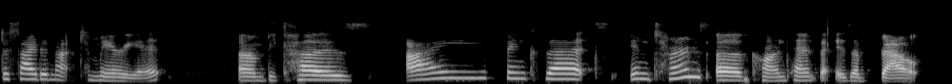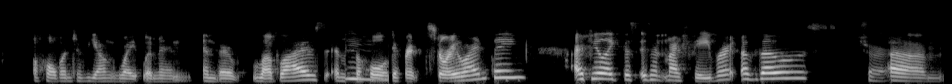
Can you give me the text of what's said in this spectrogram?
decided not to marry it um, because I think that in terms of content that is about a whole bunch of young white women and their love lives and the Mm. whole different storyline thing, I feel like this isn't my favorite of those Sure. um,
